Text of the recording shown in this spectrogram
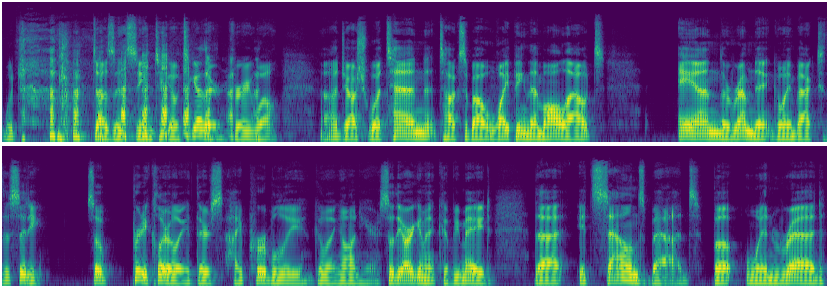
which doesn't seem to go together very well. Uh, Joshua 10 talks about wiping them all out and the remnant going back to the city. So pretty clearly there's hyperbole going on here. So the argument could be made that it sounds bad, but when read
